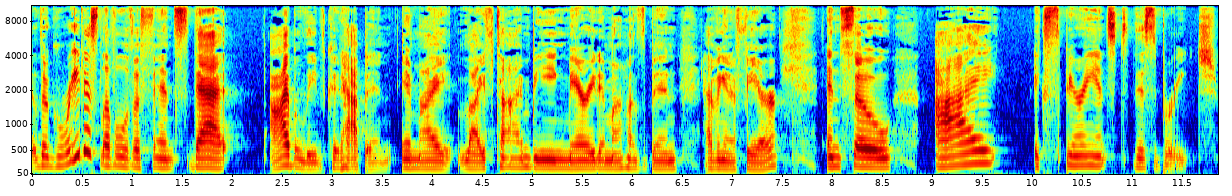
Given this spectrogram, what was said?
the the greatest level of offense that I believe could happen in my lifetime being married and my husband having an affair. And so I experienced this breach.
